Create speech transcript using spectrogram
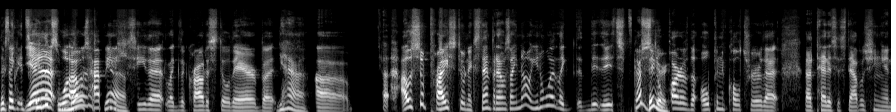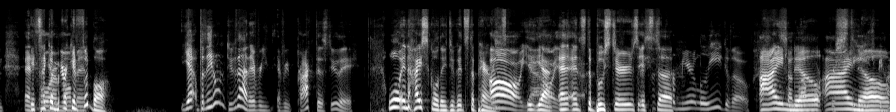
Looks like it's it yeah. looks Well, I was happy Yeah, to see that like the crowd is still there, but yeah, uh, uh, I was surprised to an extent, but I was like, no, you know what? Like th- th- it's, gotten still bigger. part of the open culture that that Ted is establishing, and and it's like American moment- football. Yeah, but they don't do that every every practice, do they? Well, in high school they do. It's the parents. Oh yeah, yeah, oh, and, and it's the boosters. This it's the Premier League though. I It's lot know, I know,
